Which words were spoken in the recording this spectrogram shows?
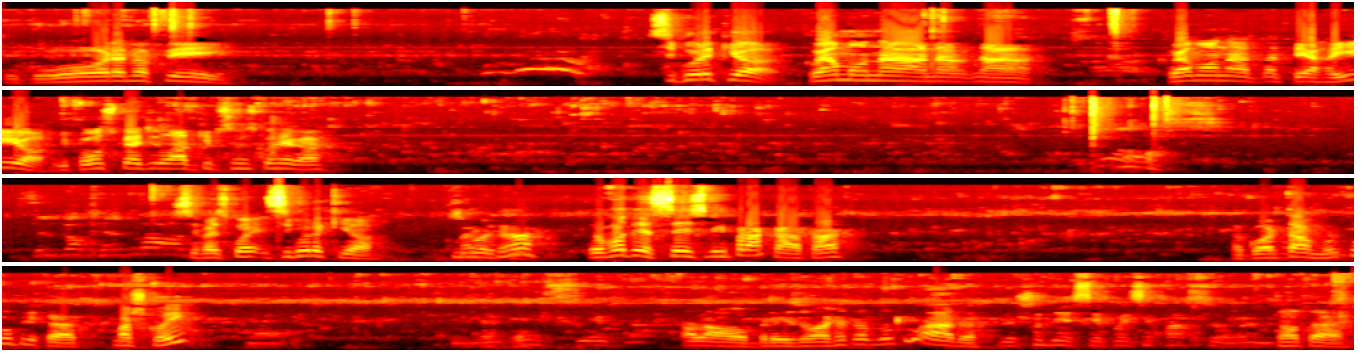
Segura, meu filho. Segura aqui, ó. Põe a mão na, na, na põe a mão na, na, terra aí, ó. E põe os pés de lado aqui pra você não escorregar. Nossa. Você vai escorregar. Segura aqui, ó. É segura é aqui. É? Eu vou descer e você vem pra cá, tá? Agora tá muito complicado. Machucou aí? Olha lá, o Brezol já tá do outro lado. Deixa eu descer, depois você passou. né? Então tá.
